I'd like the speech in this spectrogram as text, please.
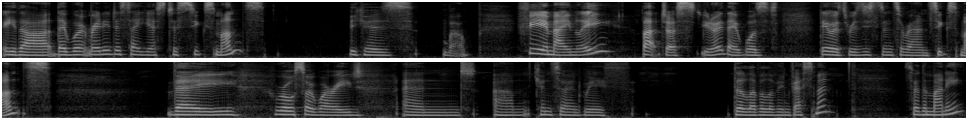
Either they weren't ready to say yes to six months because, well, fear mainly, but just, you know, there was there was resistance around six months. They were also worried and um, concerned with the level of investment, so the money,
